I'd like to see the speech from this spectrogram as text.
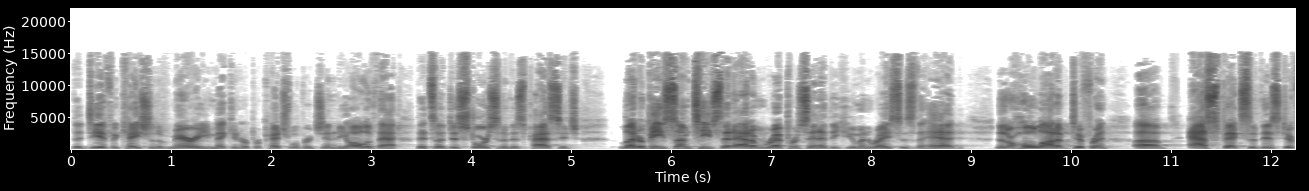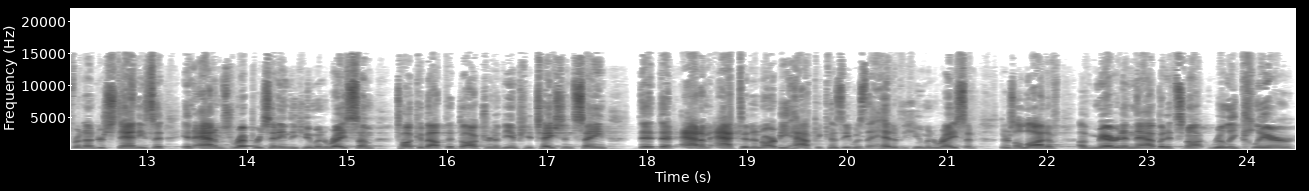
the deification of Mary, making her perpetual virginity, all of that. That's a distortion of this passage. Letter B, some teach that Adam represented the human race as the head. There's a whole lot of different uh, aspects of this, different understandings that in Adam's representing the human race. Some talk about the doctrine of imputation, saying that, that Adam acted in our behalf because he was the head of the human race. And there's a lot of, of merit in that, but it's not really clear.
